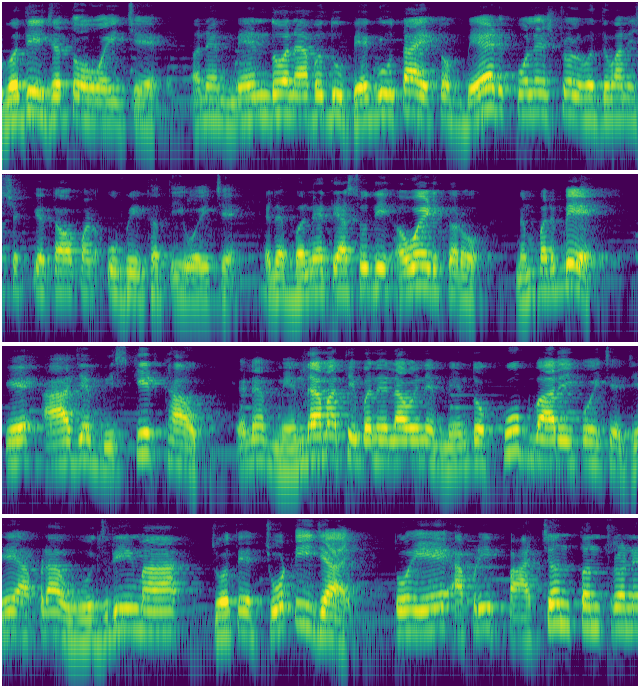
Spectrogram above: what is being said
વધી જતો હોય છે. અને મેંદો ને આ બધું ભેગું થાય તો બેડ કોલેસ્ટ્રોલ વધવાની શક્યતાઓ પણ ઊભી થતી હોય છે. એટલે બને ત્યાં સુધી અવોઇડ કરો. નંબર બે કે આ જે બિસ્કિટ ખાવ એટલે મેંદામાંથી બનેલા હોય ને, મેંદો ખૂબ બારીક હોય છે. જે આપણા હોજરીમાં જો તે ચોટી જાય તો એ આપણી પાચન તંત્રને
